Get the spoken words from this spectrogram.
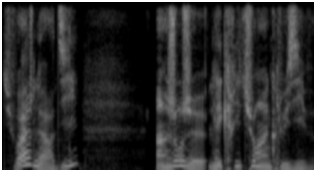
tu vois, je leur dis, un jour, l'écriture inclusive,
